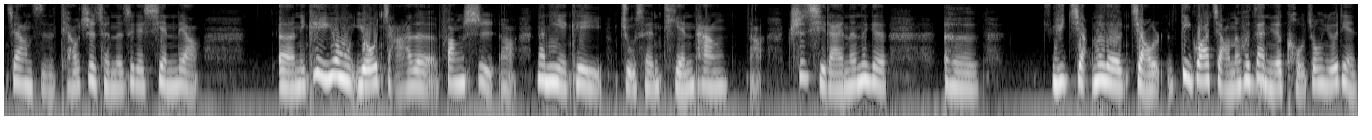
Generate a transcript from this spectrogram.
这样子调制成的这个馅料。呃，你可以用油炸的方式啊，那你也可以煮成甜汤啊，吃起来呢那个呃。鱼角那个角地瓜角呢，会在你的口中有点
